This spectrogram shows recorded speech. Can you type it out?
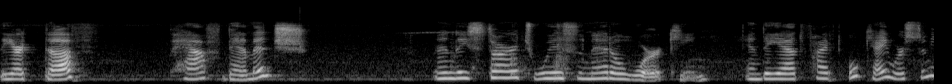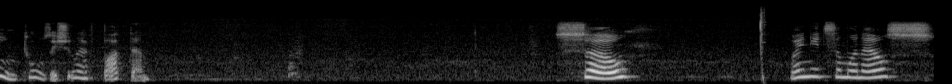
They are tough, half damage, and they start with metalworking. And they add five. Okay, we're swimming tools. They shouldn't have bought them. So, do I need someone else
